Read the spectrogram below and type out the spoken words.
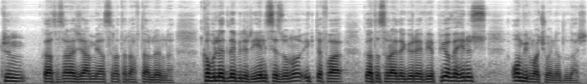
tüm Galatasaray camiasına, taraftarlarına. Kabul edilebilir. Yeni sezonu ilk defa Galatasaray'da görev yapıyor ve henüz 11 maç oynadılar.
